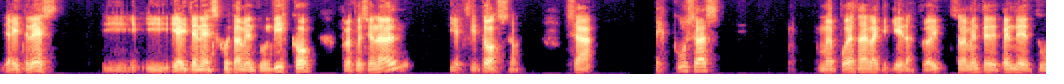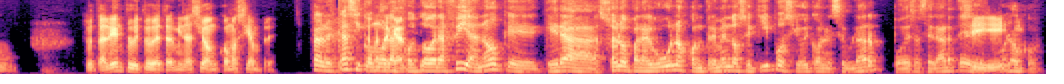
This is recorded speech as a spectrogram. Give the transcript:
Y ahí tenés, y, y- y ahí tenés justamente un disco profesional y exitoso. O sea, excusas me puedes dar la que quieras, pero ahí solamente depende de tu, tu talento y tu determinación, como siempre. Claro, es casi como la fotografía, ¿no? Que, que era solo para algunos con tremendos equipos y hoy con el celular podés hacer arte Sí. como loco.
